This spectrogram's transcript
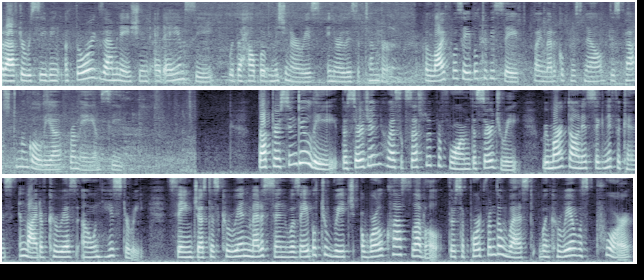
But after receiving a thorough examination at AMC with the help of missionaries in early September, her life was able to be saved by medical personnel dispatched to Mongolia from AMC. Dr. Sung-Gyu Lee, the surgeon who has successfully performed the surgery, remarked on its significance in light of Korea's own history, saying just as Korean medicine was able to reach a world class level through support from the West when Korea was poor,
